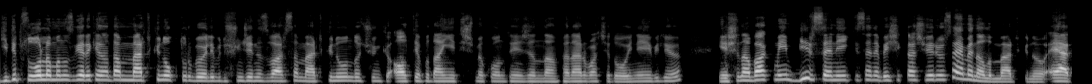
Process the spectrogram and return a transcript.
gidip zorlamanız gereken adam Mert Günok'tur böyle bir düşünceniz varsa. Mert Günok'un da çünkü altyapıdan yetişme kontenjanından Fenerbahçe'de oynayabiliyor. Yaşına bakmayın 1 sene 2 sene Beşiktaş veriyorsa hemen alın Mert Günok'u eğer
